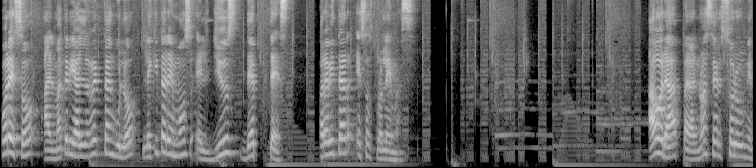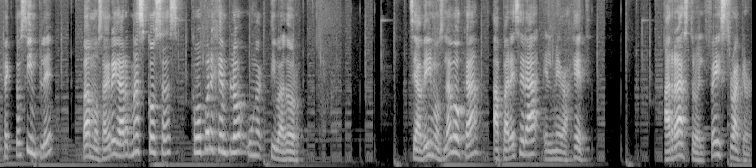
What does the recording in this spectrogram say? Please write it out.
Por eso, al material rectángulo le quitaremos el Use Depth Test para evitar esos problemas. Ahora, para no hacer solo un efecto simple, vamos a agregar más cosas como por ejemplo un activador. Si abrimos la boca, aparecerá el Mega Head. Arrastro el Face Tracker.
